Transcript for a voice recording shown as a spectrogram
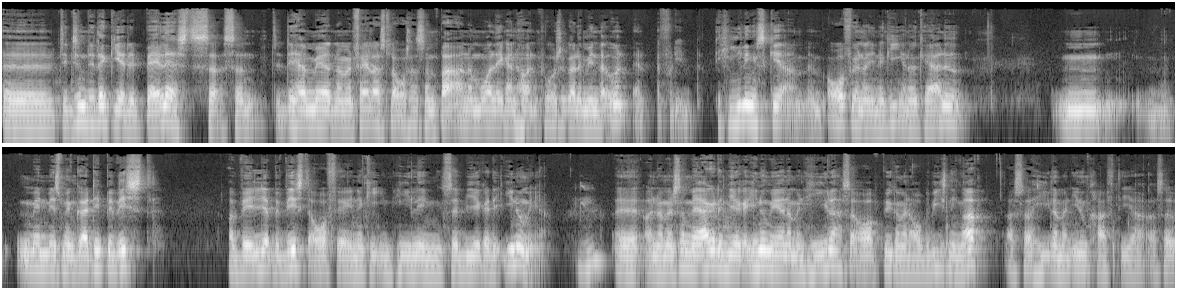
Øh, det er ligesom det, der giver det ballast. Så, så det, det her med, at når man falder og slår sig som barn, og mor lægger en hånd på, så gør det mindre ondt, fordi healing sker, overfører noget energi og noget kærlighed. Mm, Men hvis man gør det bevidst, og vælger bevidst at overføre energien, healingen, så virker det endnu mere. Mm. Øh, og når man så mærker, at det virker endnu mere, når man healer, så bygger man overbevisningen op, og så healer man endnu kraftigere, og så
